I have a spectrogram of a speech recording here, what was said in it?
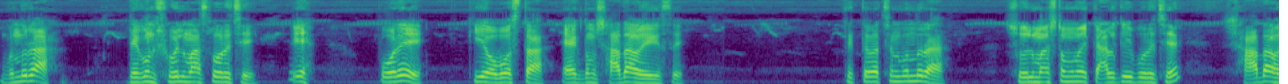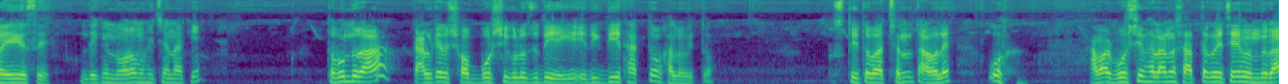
বন্ধুরা, দেখুন, শৈল মাছ পড়েছে। এ পরে কি অবস্থা, একদম সাদা হয়ে গেছে। দেখতে পাচ্ছেন বন্ধুরা শৈল মাছটা মনে হয় কালকেই পড়েছে, সাদা হয়ে গেছে। দেখি নরম হয়েছে নাকি? তো বন্ধুরা, কালকের সব বড়শিগুলো যদি এদিক দিয়ে থাকতো, ভালো হতো বুঝতেই তো পারছেন, তাহলে ও আমার বড়শি ফেলানো সার্থক হয়েছে বন্ধুরা,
